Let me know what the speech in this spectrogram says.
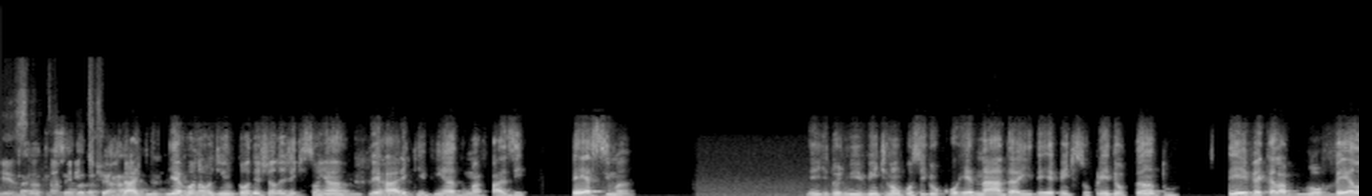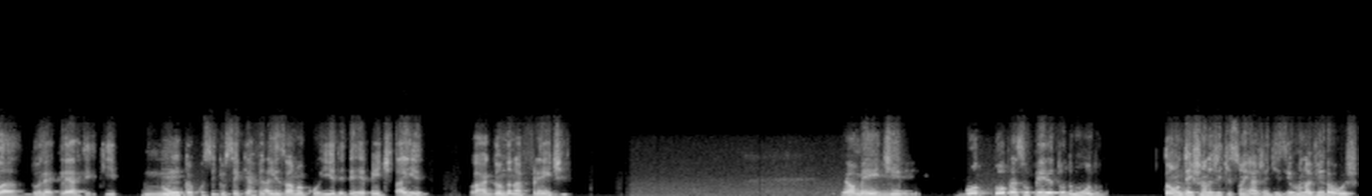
Exatamente. Já dizia Ronaldinho, estão deixando a gente sonhar. Ferrari que vinha de uma fase péssima desde 2020, não conseguiu correr nada e de repente surpreendeu tanto. Teve aquela novela do Leclerc que nunca conseguiu sequer finalizar uma corrida e de repente está aí, largando na frente. Realmente e... botou para surpreender todo mundo. Estão deixando a gente sonhar, já dizia o Ronaldinho Gaúcho.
